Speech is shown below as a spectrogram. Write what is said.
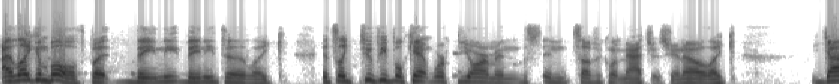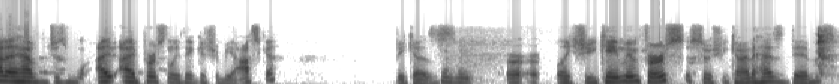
I like them both, but they need they need to like. It's like two people can't work the arm in in subsequent matches. You know, like you gotta have just. I I personally think it should be Asuka because or, or like she came in first, so she kind of has dibs.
